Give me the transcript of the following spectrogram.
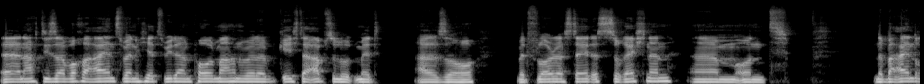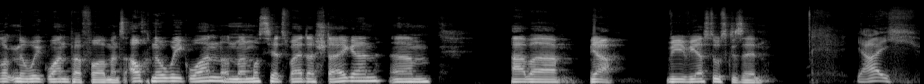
äh, nach dieser Woche 1, wenn ich jetzt wieder einen Poll machen würde, gehe ich da absolut mit. Also mit Florida State ist zu rechnen ähm, und eine beeindruckende Week One Performance. Auch nur Week One und man muss jetzt weiter steigern. Ähm, aber ja, wie, wie hast du es gesehen? Ja, ich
